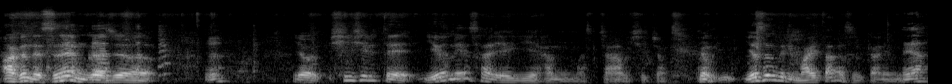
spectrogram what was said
아 근데 선생님 그저 어? 요 쉬실 때 연애사 얘기한 것 잠시 좀. 그 여성들이 많이 따랐을 거 아닙니까? 내가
